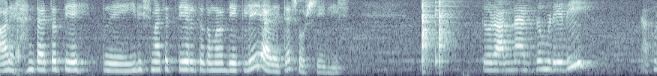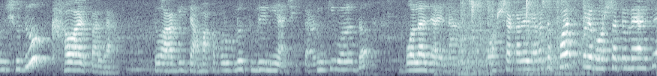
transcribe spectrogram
আর এখানটায় তো তে ইলিশ মাছের তেল তো তোমরা দেখলেই, আর এটা সর্ষে ইলিশ। তো রান্না একদম রেডি এখন শুধু খাওয়ার পালা। তো আগে জামা কাপড়গুলো তুলে নিয়ে আসি। কারণ কি বলো তো বলা যায় না। বর্ষাকালে জামা তো, ফট করে বর্ষা চলে আসে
